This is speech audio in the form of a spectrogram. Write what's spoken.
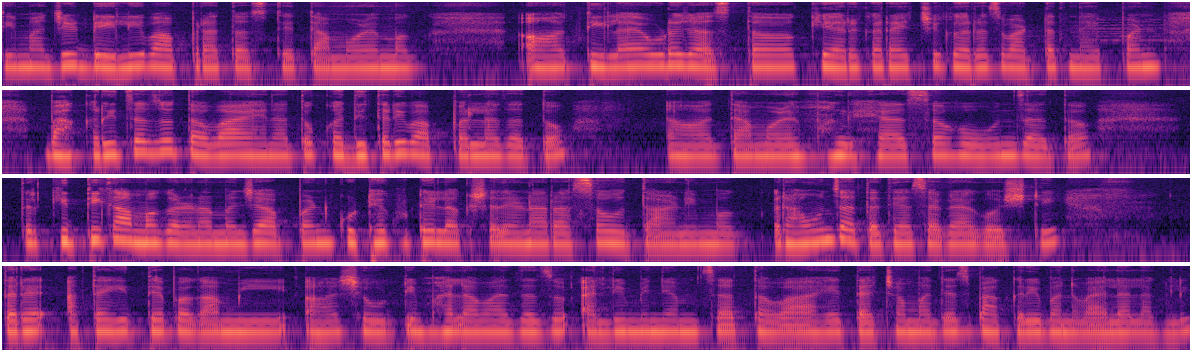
ती माझी डेली वापरात असते. त्यामुळे मग तिला एवढं जास्त केअर करायची गरज वाटत नाही पण भाकरीचा जो तवा आहे ना तो कधीतरी वापरला जातो. त्यामुळे मग हे असं होऊन जातं. तर किती कामं करणार? म्हणजे आपण कुठे कुठे लक्ष देणार असं होतं आणि मग राहून जातात ह्या सगळ्या गोष्टी. तर आता इथे बघा मी शेवटी मला माझा जो ॲल्युमिनियमचा तवा आहे त्याच्यामध्येच भाकरी बनवायला लागली.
